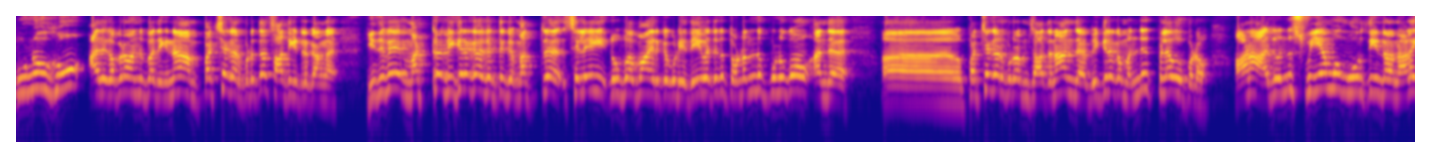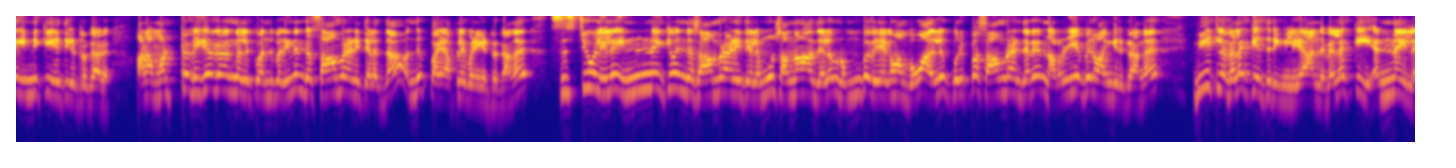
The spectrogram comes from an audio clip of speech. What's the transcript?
புணுகும் அதுக்கப்புறம் வந்து பார்த்தீங்கன்னா பச்சை கற்பூரத்தை சாத்திக்கிட்டு இருக்காங்க. இதுவே மற்ற விக்கிரகத்துக்கு மற்ற சிலை ரூபமாக இருக்கக்கூடிய தெய்வத்துக்கு தொடர்ந்து புணுகும் அந்த பச்சை கற்பூரம் சாத்தினா அந்த விக்கிரகம் வந்து பிளவுபடும். ஆனால் அது வந்து சுயம்பு மூர்த்தின்றதுனால இன்னைக்கு ஏற்றிக்கிட்டு இருக்காரு. ஆனால் மற்ற விக்கிரகங்களுக்கு வந்து பார்த்தீங்கன்னா இந்த சாம்பிராணி தைலம் தான் வந்து அப்ளை பண்ணிக்கிட்டு இருக்காங்க. சிஸ்டி இன்றைக்கும் இன்னைக்கும் இந்த சாம்பிராணி தைலமும் சந்தனா தேலமும் ரொம்ப வேகமாக போகும். அதுலேயும் குறிப்பாக சாம்பிராணி தைலம் நிறைய பேர் வாங்கியிருக்காங்க வீட்டில் விளக்கு ஏற்றுறீங்க இல்லையா அந்த விளக்கு எண்ணெயில்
